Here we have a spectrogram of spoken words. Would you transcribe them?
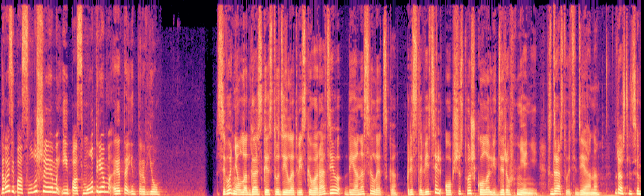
Давайте послушаем и посмотрим это интервью. Сегодня в Латгальской студии Латвийского радио Диана Селецка, представитель общества «Школа лидеров мнений». Здравствуйте, Диана. Здравствуйте.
